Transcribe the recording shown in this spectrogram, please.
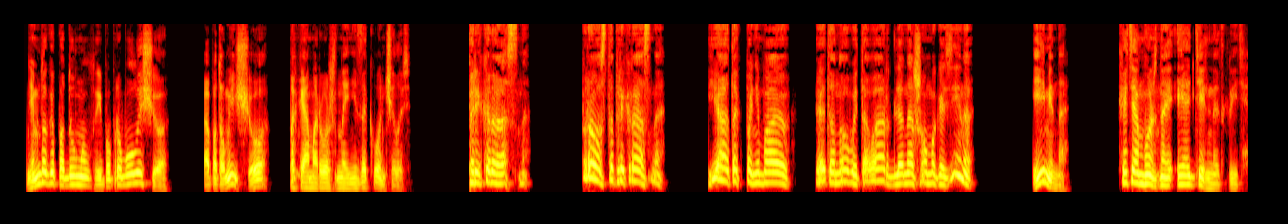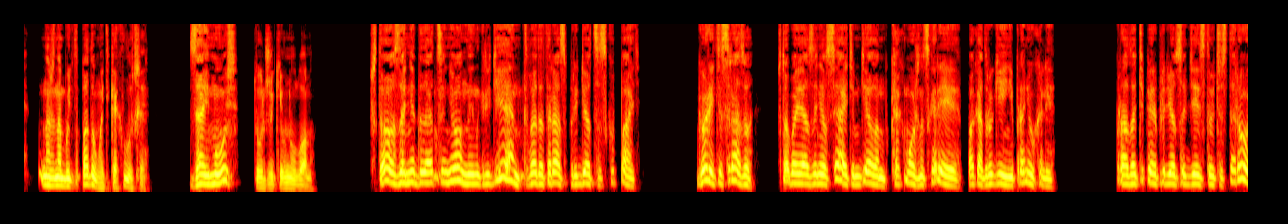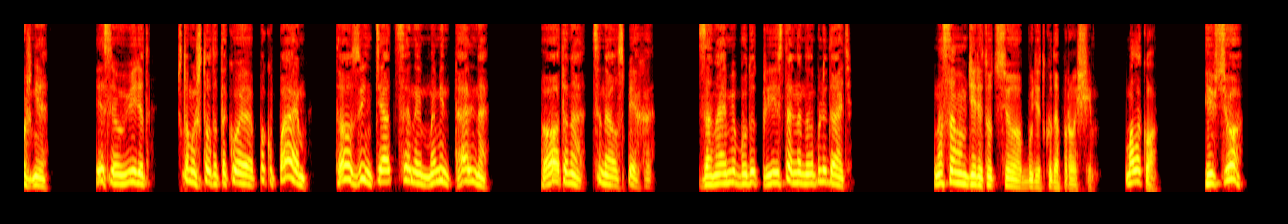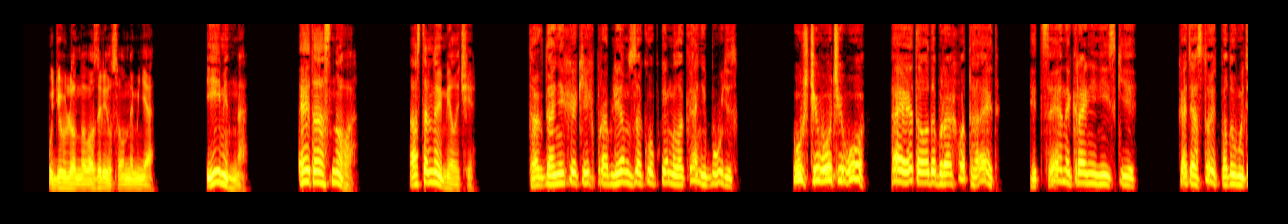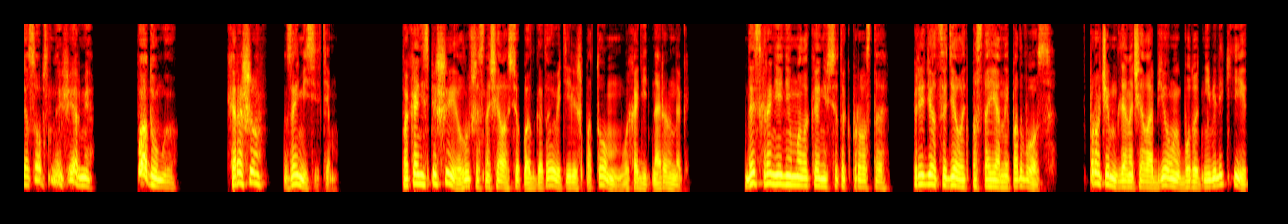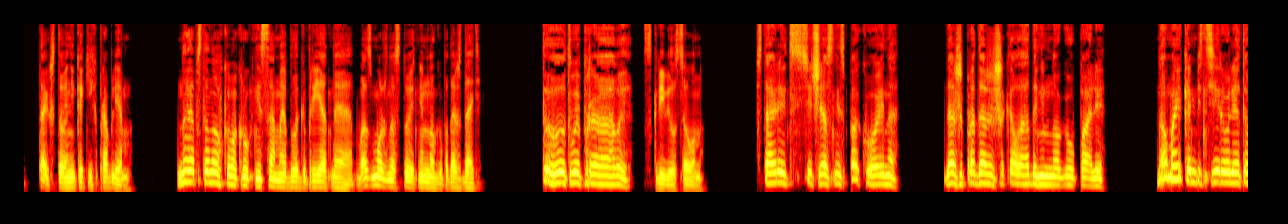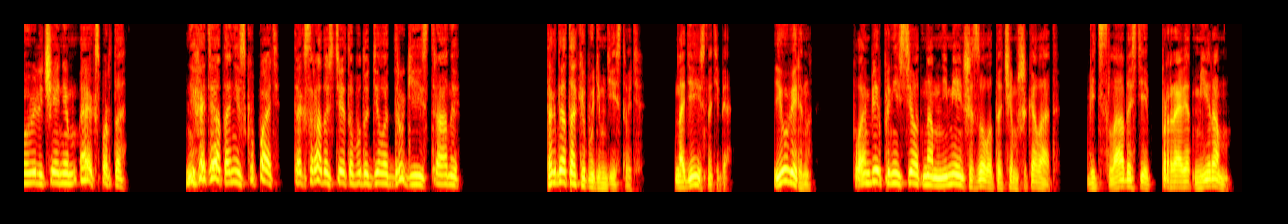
Немного подумал и попробовал еще, а потом еще, пока мороженое не закончилось. Прекрасно. Просто прекрасно. Я так понимаю, это новый товар для нашего магазина? Именно. Хотя можно и отдельно открыть. Нужно будет подумать, как лучше. Займусь, тут же кивнул он. Что за недооцененный ингредиент в этот раз придется скупать? Говорите сразу, чтобы я занялся этим делом как можно скорее, пока другие не пронюхали. Правда, теперь придется действовать осторожнее. Если увидят, что мы что-то такое покупаем, то взвинтят цены моментально. Вот она, цена успеха. За нами будут пристально наблюдать. На самом деле тут все будет куда проще. Молоко. И все? Удивленно возрился он на меня. Именно. Это основа. Остальное мелочи. Тогда никаких проблем с закупкой молока не будет. Уж чего-чего, а этого добра хватает. И цены крайне низкие. Хотя стоит подумать о собственной ферме. Подумаю. Хорошо, займись этим. Пока не спеши, лучше сначала все подготовить и лишь потом выходить на рынок. Да и с хранением молока не все так просто. Придется делать постоянный подвоз. Впрочем, для начала объемы будут невелики, так что никаких проблем. Но и обстановка вокруг не самая благоприятная, возможно, стоит немного подождать. «Тут вы правы», — скривился он. «В столице сейчас неспокойно. Даже продажи шоколада немного упали. Но мы компенсировали это увеличением экспорта. Не хотят они скупать, так с радостью это будут делать другие страны». «Тогда так и будем действовать. Надеюсь на тебя. И уверен, пломбир принесет нам не меньше золота, чем шоколад. Ведь сладости правят миром.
